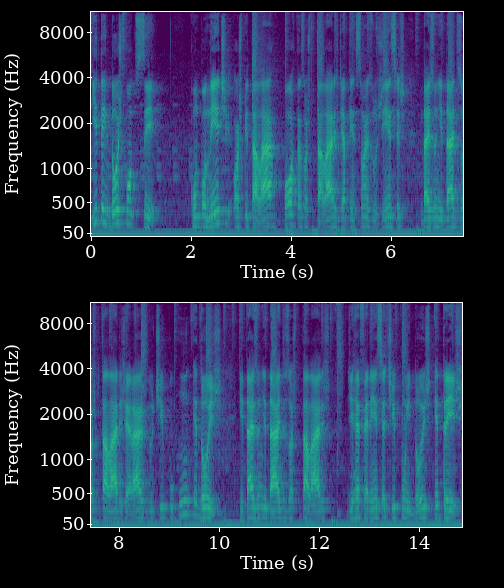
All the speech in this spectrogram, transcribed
Item 2.c componente hospitalar, portas hospitalares de atenção às urgências das unidades hospitalares gerais do tipo 1 e 2 e das unidades hospitalares de referência tipo 1 e 2 e 3,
